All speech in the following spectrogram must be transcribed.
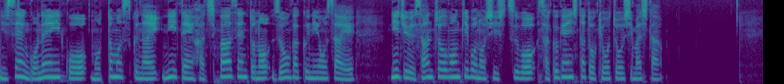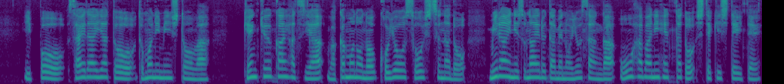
2005年以降最も少ない2.8%の増額に抑え23兆ウォン規模の支出を削減したと強調しました。一方最大野党共に民主党は研究開発や若者の雇用創出など未来に備えるための予算が大幅に減ったと指摘していて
